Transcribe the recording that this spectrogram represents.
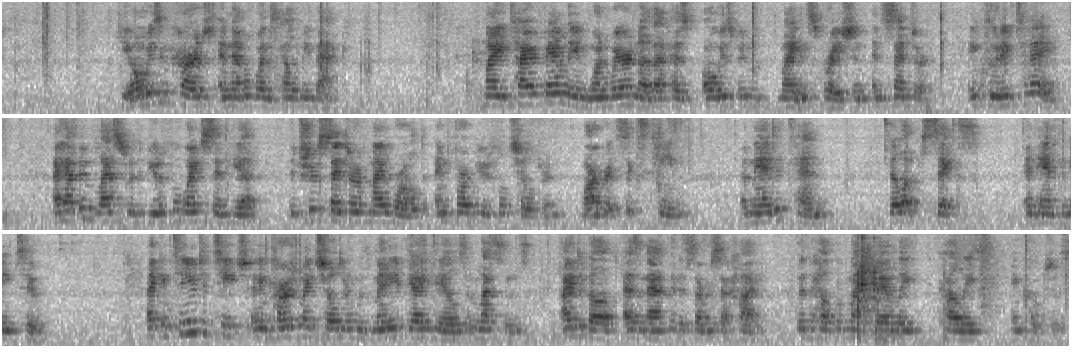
He always encouraged and never once held me back. My entire family, in one way or another, has always been my inspiration and center, including today. I have been blessed with a beautiful wife, Cynthia, the true center of my world, and four beautiful children, Margaret, 16, Amanda, 10, Philip, 6, and Anthony, 2. I continue to teach and encourage my children with many of the ideals and lessons I developed as an athlete at Somerset High, with the help of my family, colleagues, and coaches.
